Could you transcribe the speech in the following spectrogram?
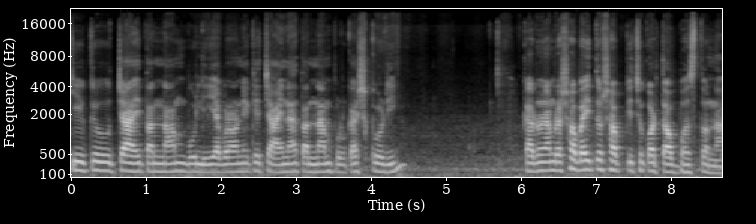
কেউ কেউ চায় তার নাম বলি, আবার অনেকে চায় না তার নাম প্রকাশ করি। কারণ আমরা সবাই তো সব কিছু করতে অভ্যস্ত না।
